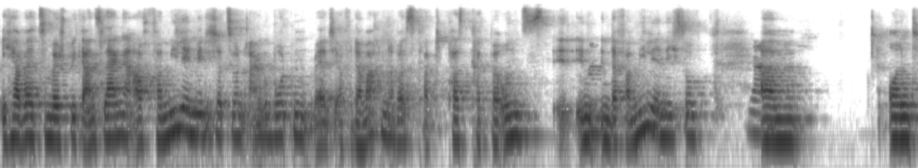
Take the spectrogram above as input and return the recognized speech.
ich habe ja zum Beispiel ganz lange auch Familienmeditation angeboten, werde ich auch wieder machen, aber es grad, passt gerade bei uns in, mhm. in der Familie nicht so. Ja. Ähm, und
